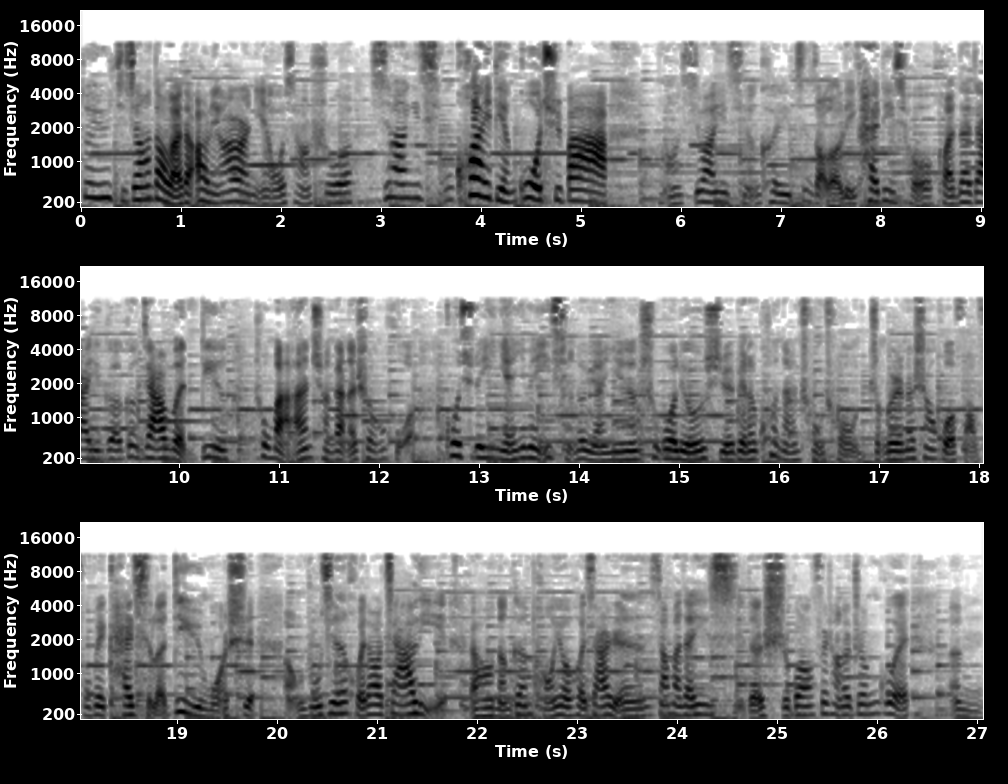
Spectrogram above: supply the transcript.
对于即将到来的二零二二年，我想说，希望疫情快点过去吧。嗯，希望疫情可以尽早的离开地球，还大家一个更加稳定、充满安全感的生活。过去的一年，因为疫情的原因，出国留学变得困难重重，整个人的生活仿佛被开启了地狱模式。嗯，如今回到家里，然后能跟朋友和家人相伴在一起的时光非常的珍贵。嗯，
